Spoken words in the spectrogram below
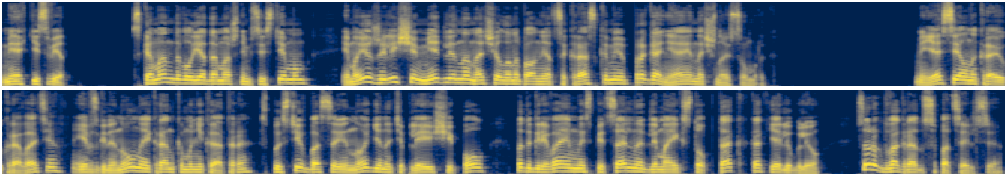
Мягкий свет. Скомандовал я домашним системам, и мое жилище медленно начало наполняться красками, прогоняя ночной сумрак. Я сел на краю кровати и взглянул на экран коммуникатора, спустив босые ноги на теплеющий пол, подогреваемый специально для моих стоп так, как я люблю, 42 градуса по Цельсию.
